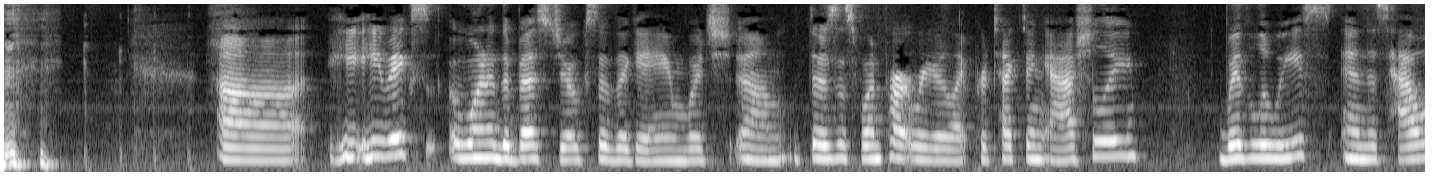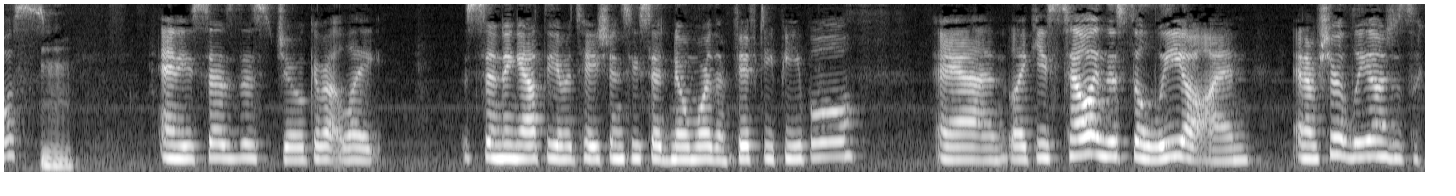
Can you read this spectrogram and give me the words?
uh, he he makes one of the best jokes of the game, which um, there's this one part where you're like protecting Ashley with Luis in this house, and he says this joke about like sending out the invitations. He said no more than fifty people, and like he's telling this to Leon, and I'm sure Leon's just like,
